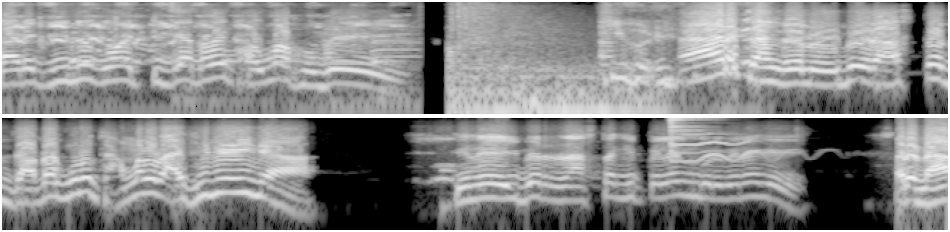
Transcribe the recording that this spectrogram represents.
গাড়ি কিনো কোনো টিকা তবে খাওয়া হবে আর চাঙ্গেল এবার রাস্তা দাদা কোনো ঝামেলা রাখিবেই না। কিনে এইবার রাস্তা কি প্ল্যান করবে নাকি? আরে না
